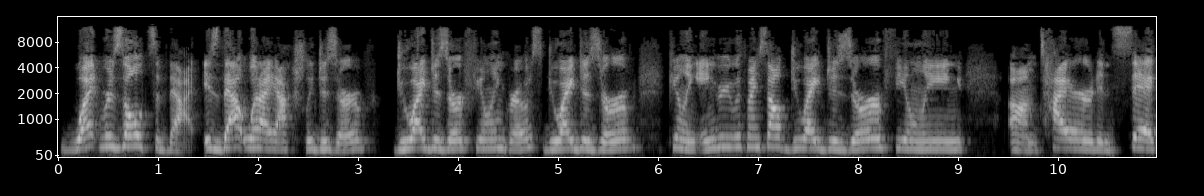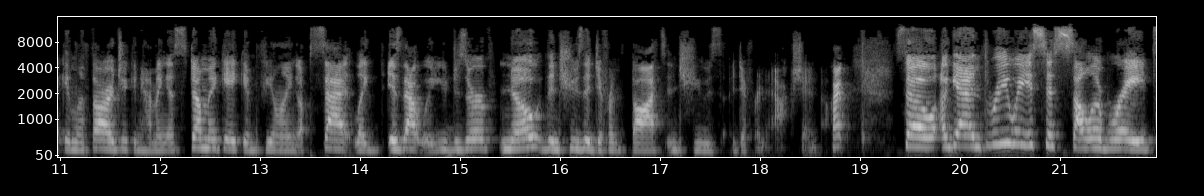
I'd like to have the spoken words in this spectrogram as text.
what results of that is that what i actually deserve do I deserve feeling gross? Do I deserve feeling angry with myself? Do I deserve feeling um, tired and sick and lethargic and having a stomach ache and feeling upset? Like, is that what you deserve? No, then choose a different thought and choose a different action. Okay. So, again, three ways to celebrate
